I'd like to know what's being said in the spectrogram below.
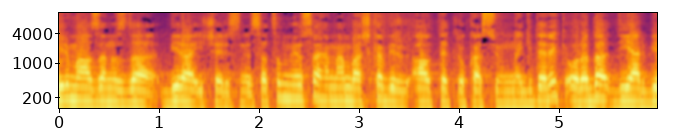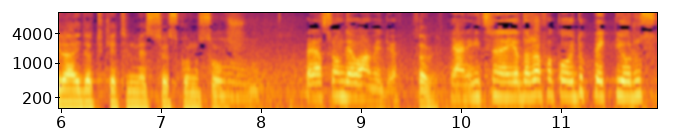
Bir mağazanızda bir ay içerisinde satılmıyorsa hemen başka bir outlet lokasyonuna giderek orada diğer bir ayda tüketilmesi söz konusu olur. Operasyon devam ediyor. Tabii. Yani vitrine ya da rafa koyduk bekliyoruz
